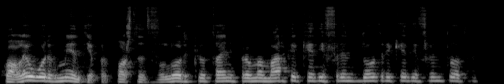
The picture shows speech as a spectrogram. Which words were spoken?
qual é o argumento e a proposta de valor que eu tenho para uma marca que é diferente de outra e que é diferente de outra.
